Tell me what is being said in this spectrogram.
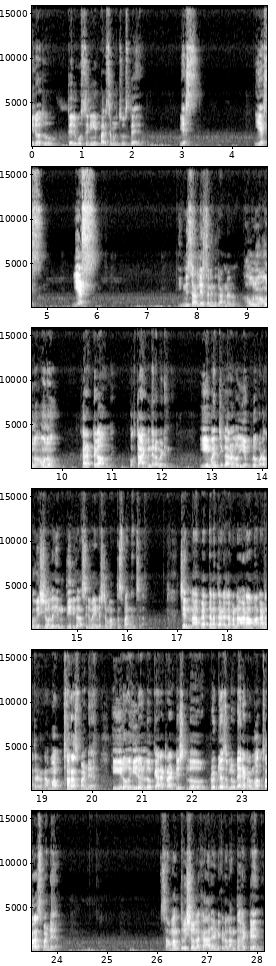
ఈరోజు తెలుగు సినీ పరిశ్రమను చూస్తే ఎస్ ఎస్ ఎస్ ఎన్నిసార్లు వేస్తాను ఎందుకు అంటున్నాను? అవును అవును అవును. కరెక్ట్గా ఉంది. ఒక తాటి మీద నిలబడింది. ఈ మధ్యకాలంలో ఎప్పుడు కూడా ఒక విషయంలో ఇంత ఇదిగా సినిమా ఇండస్ట్రీ మొత్తం స్పందించడం చిన్న పెద్దన తేడా లేకుండా ఆడ మగాన తేడా మొత్తం రెస్పాండ్ అయ్యారు. హీరో హీరోయిన్లు క్యారెక్టర్ ఆర్టిస్టులు ప్రొడ్యూసర్లు డైరెక్టర్ మొత్తం రెస్పాండ్ అయ్యారు. సమంత విషయంలో కాదండి ఇక్కడ అంతా హట్టే అయింది.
